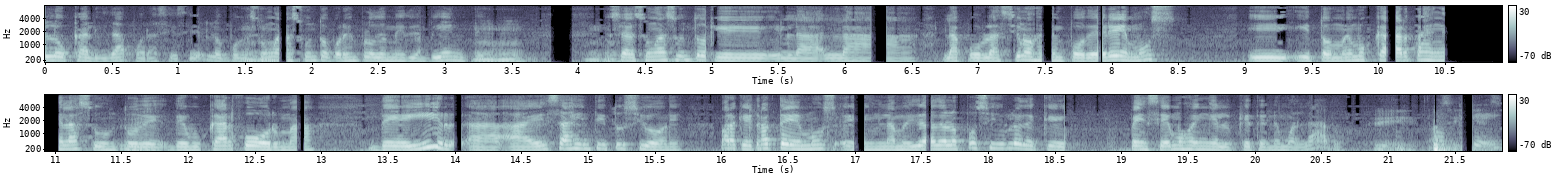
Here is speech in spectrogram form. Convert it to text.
localidad, por así decirlo, porque es un asunto, por ejemplo, de medio ambiente. O sea, es un asunto que la, la, la población nos empoderemos y, y tomemos cartas en el asunto de, de buscar forma de ir a, a esas instituciones para que tratemos en la medida de lo posible de que pensemos en el que tenemos al lado. Sí, así Ok. es.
